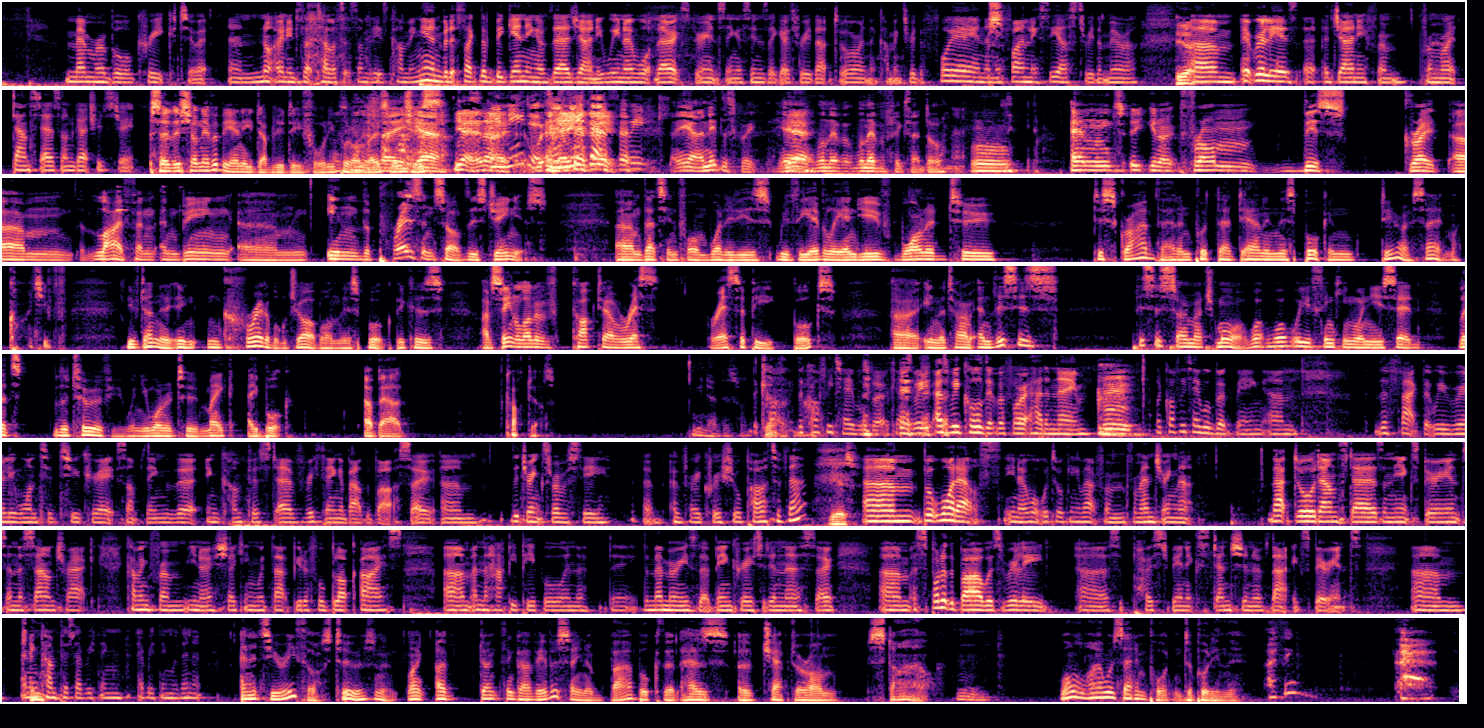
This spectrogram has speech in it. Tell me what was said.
memorable creak to it. And not only does that tell us that somebody is coming in, but it's like the beginning of their journey. We know what they're experiencing as soon as they go through that door and they're coming through the foyer and then they finally see us through the mirror. Yeah. Um, it really is a, a journey from, from right downstairs on Gertrude Street. So there shall never be any WD-40 put on those say, hinges. yeah. yeah, no. We need it. We need that squeak. Yeah, I need the squeak. Yeah, Yeah. we'll never we'll never fix that door. Mm. And uh, you know, from this great um, life and and being um, in the presence of this genius, um, that's informed what it is with the Everleigh, and you've wanted to describe that and put that down in this book. And dare I say it, my God, you've you've done an in- incredible job on this book because I've seen a lot of cocktail res- recipe books uh, in the time, and this is this is so much more. What what were you thinking when you said let's the two of you when you wanted to make a book about cocktails? You know have this one. The, coffee, the coffee table book, as we as we called it before it had a name. the coffee table book being um, the fact that we really wanted to create something that encompassed everything about the bar. So um, the drinks are obviously a, a very crucial part of that. Yes. Um, but what else? You know what we're talking about from from entering that that door downstairs and the experience and the soundtrack coming from you know shaking with that beautiful block ice um, and the happy people and the, the, the memories that are being created in there. So um, a spot at the bar was really uh, supposed to be an extension of that experience um, and encompass everything everything within it. And it's your ethos too, isn't it? Like I don't think I've ever seen a bar book that has a chapter on style. Hmm. Well, why was that important to put in there? I think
